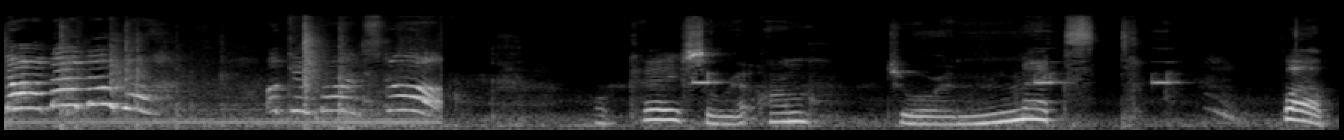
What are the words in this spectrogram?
No, no, no, no. Okay, fine, stop. Okay, so we're on to our next popcorn.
